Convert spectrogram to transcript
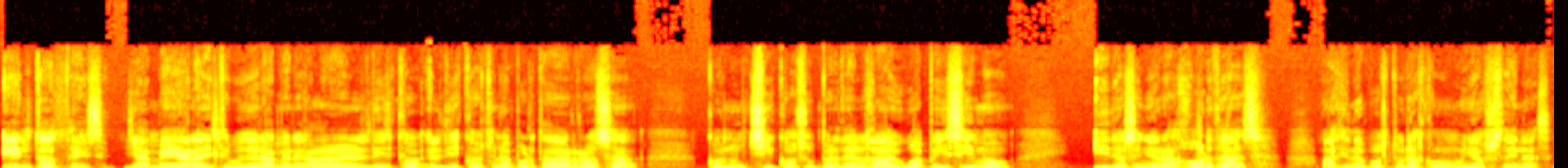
Entonces llamé a la distribuidora, me regalaron el disco. El disco es una portada rosa con un chico súper delgado y guapísimo y dos señoras gordas haciendo posturas como muy obscenas.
